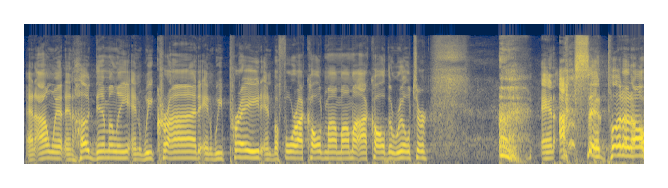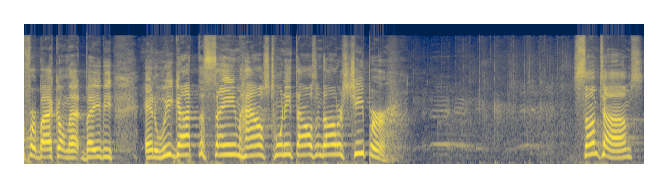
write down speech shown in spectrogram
And I went and hugged Emily, and we cried and we prayed. And before I called my mama, I called the realtor. and I said, Put an offer back on that baby. And we got the same house $20,000 cheaper. Sometimes,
